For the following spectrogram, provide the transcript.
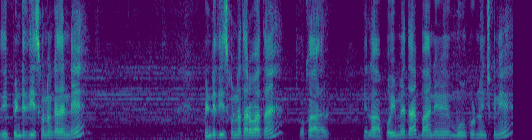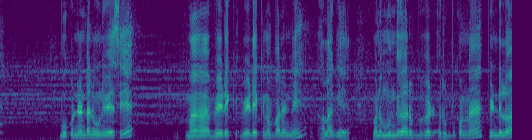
ఇది పిండి తీసుకున్నాం కదండి. పిండి తీసుకున్న తర్వాత ఒక ఇలా పొయ్యి మీద బాగానే మూకుడు నుంచుకుని మూకుడు నిండా నూనె వేసి మా వేడెక్కి వేడెక్కనివ్వాలండి. అలాగే మనం ముందుగా రుబ్బు రుబ్బుకున్న పిండిలో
